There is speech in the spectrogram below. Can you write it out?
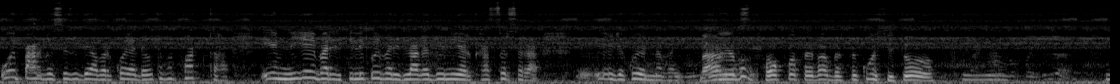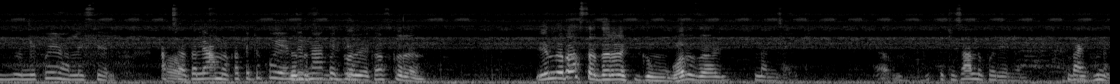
ওই পারবে সে যদি আবার কয়ে দেও তখন ফটকা। এমনি এই বাড়ির কিলি কই বাড়ির লাগা দুনিয়ার খাসর ছাড়া। এ- এইটা কইেন না ভাই। না আমি এবার সব কথাই বা ব্যস্ত কইছি তো। মানে কয়ে হালাইছেন। আচ্ছা তাহলে আমার কথা একটু কইেন যে না কইতে। করে কাজ করেন? এমনি রাস্তা ধারে কি ঘরে যাই। লাম যাই এটা চালু করে এলাম ভাই শুনে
